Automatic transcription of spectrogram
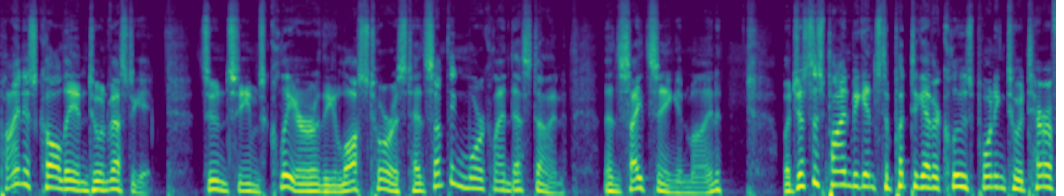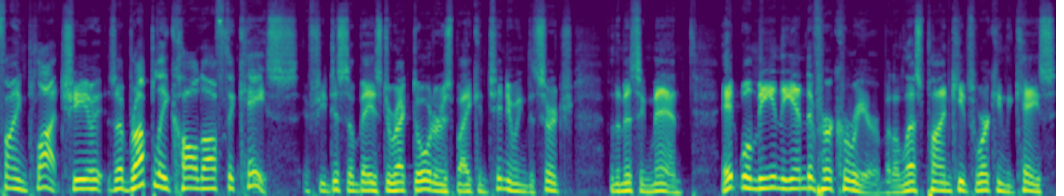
Pine is called in to investigate. It soon seems clear the lost tourist had something more clandestine than sightseeing in mind. But just as Pine begins to put together clues pointing to a terrifying plot, she is abruptly called off the case. If she disobeys direct orders by continuing the search for the missing man, it will mean the end of her career. But unless Pine keeps working the case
